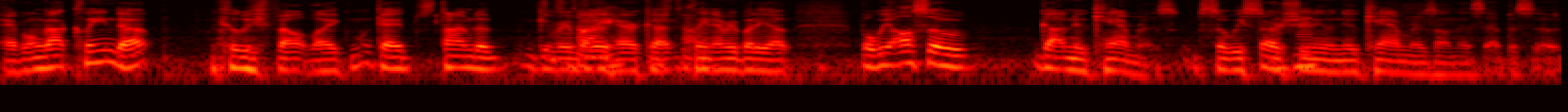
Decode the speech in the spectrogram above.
everyone got cleaned up because we felt like okay, it's time to give everybody a haircut, clean everybody up. But we also got new cameras, so we started Mm-hmm. shooting with new cameras on this episode.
